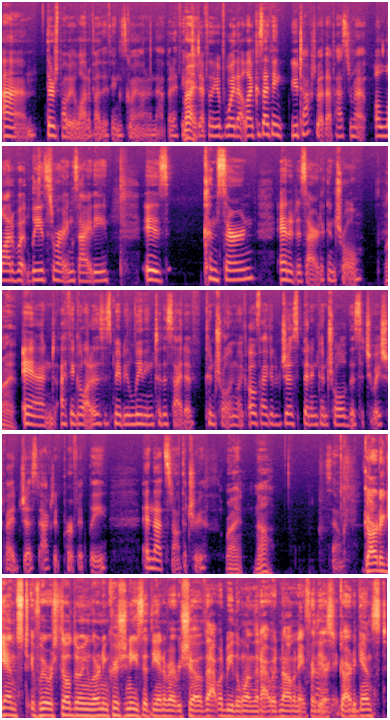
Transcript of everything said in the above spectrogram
Um, there's probably a lot of other things going on in that, but I think to Right. definitely avoid that lie because I think you talked about that, Pastor Matt. A lot of what leads to our anxiety is concern and a desire to control. Right. And I think a lot of this is maybe leaning to the side of controlling, like, oh, if I could have just been in control of this situation, if I had just acted perfectly. And that's not the truth. Right. No. So Guard against, if we were still doing learning Christianese at the end of every show, that would be the one that I would nominate for this. Guard Guard against,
